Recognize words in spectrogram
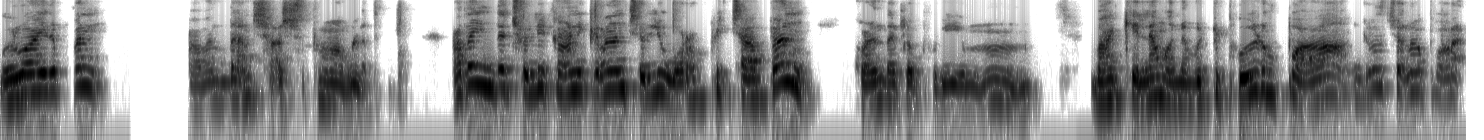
குருவாயூரப்பன் அவன்தான் சாஸ்வதமா உள்ளது. அதை இந்த சொல்லி காணிக்கிறான்னு சொல்லி உறப்பிச்சாதான் குழந்தைகளுக்கு புரியும். பாக்கி எல்லாம் உன்னை விட்டு போயிடும்பாங்கிறத சொல்ல போறேன்.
